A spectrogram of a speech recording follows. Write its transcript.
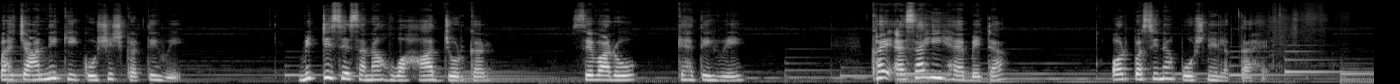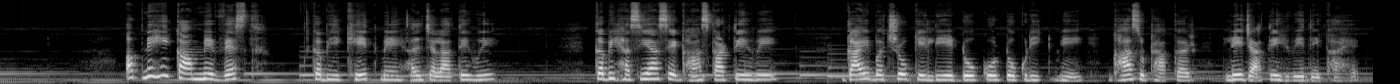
पहचानने की कोशिश करते हुए मिट्टी से सना हुआ हाथ जोड़कर सेवारो कहते हुए, खै, ऐसा ही है बेटा? और पसीना पोषने लगता है। अपने ही काम में व्यस्त, कभी खेत में हल चलाते हुए, कभी हंसिया से घास काटते हुए गाय बछड़ों के लिए डोको टोकरी में घास उठाकर ले जाते हुए देखा है।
